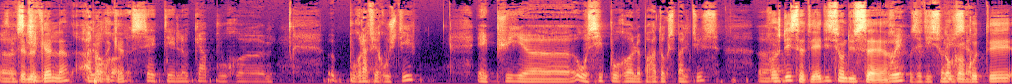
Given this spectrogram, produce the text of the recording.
Euh, c'était lequel là? Alors c'était le cas pour euh, pour l'affaire Roujdi, et puis euh, aussi pour le paradoxe Balthus. Rochdy, c'était édition du Cerf. Oui, aux éditions Donc du en côté,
